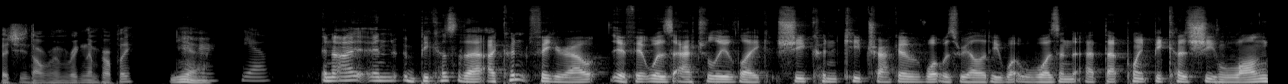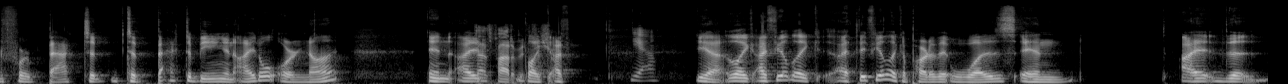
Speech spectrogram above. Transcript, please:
but she's not remembering them properly. yeah. Mhm. Yeah. And I and because of that, I couldn't figure out if it was actually like she couldn't keep track of what was reality, what wasn't at that point because she longed for back to to back to being an idol or not. And I That's part of it, for Like sure. I've Yeah. yeah, like I feel like I th- feel like a part of it was, and I the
